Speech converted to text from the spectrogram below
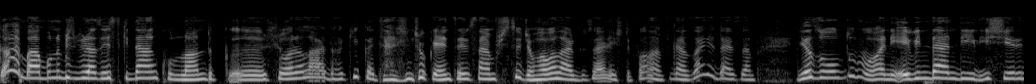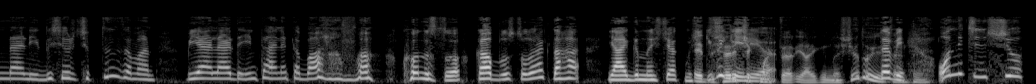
Galiba bunu biz biraz eskiden kullandık. Ee, şu aralarda hakikaten çok enteresan bir şey söyleyeceğim. Havalar güzelleşti falan filan zannedersem yaz oldu mu? Hani evinden değil, iş yerinden değil dışarı çıktığın zaman bir yerlerde internete bağlanma konusu kablosuz olarak daha yaygınlaşacakmış e, gibi geliyor. Dışarı çıkmak da yaygınlaşıyor da o yüzden. Tabii. Onun için şu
